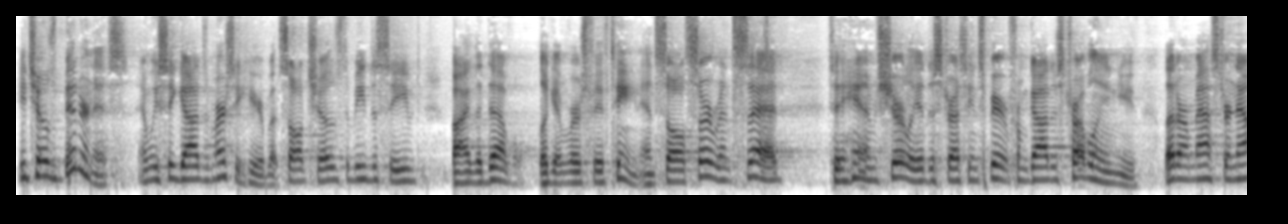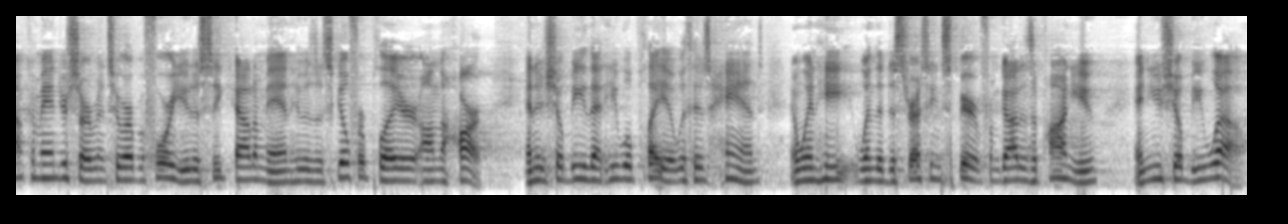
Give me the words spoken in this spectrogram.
He chose bitterness, and we see God's mercy here. But Saul chose to be deceived by the devil. Look at verse 15. And Saul's servants said to him, Surely a distressing spirit from God is troubling you. Let our master now command your servants who are before you to seek out a man who is a skillful player on the harp. And it shall be that he will play it with his hand, and when he when the distressing spirit from God is upon you, and you shall be well.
